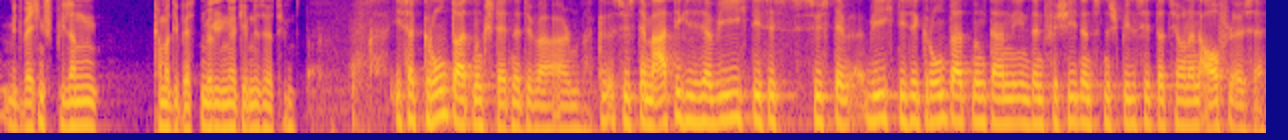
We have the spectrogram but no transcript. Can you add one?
mit welchen Spielern kann man die besten möglichen Ergebnisse erzielen? Ich sage, Grundordnung steht nicht über allem. Systematik ist ja, wie ich, dieses System, wie ich diese Grundordnung dann in den verschiedensten Spielsituationen auflöse.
